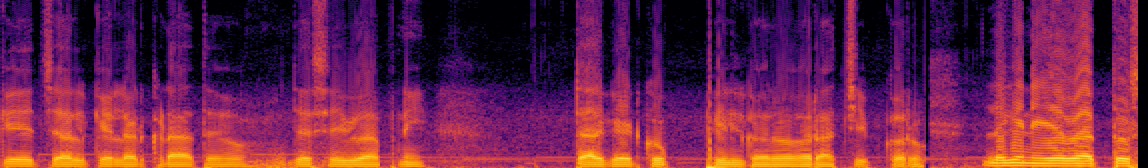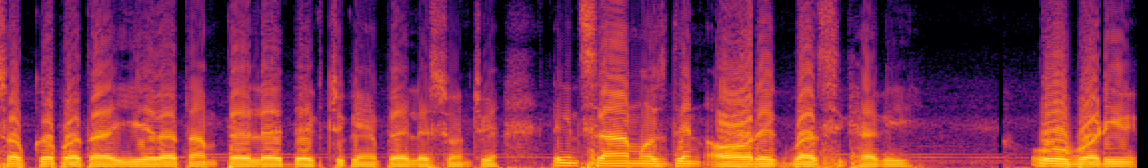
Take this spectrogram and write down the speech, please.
के, चल के, लड़खड़ाते हो, जैसे भी हो, अपनी टारगेट को फील करो और अचीव करो। लेकिन ये बात तो सबको पता है, ये बात हम पहले देख चुके हैं, पहले सुन चुके हैं। लेकिन शाम उस दिन और एक बात सिखा गई। वो बड़ी,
